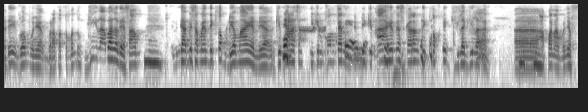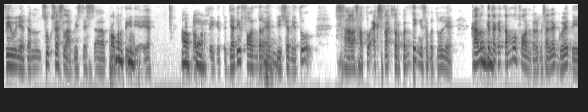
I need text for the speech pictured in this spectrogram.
Jadi gue punya beberapa teman tuh gila banget ya. Sam hmm. nggak bisa main TikTok dia main ya. Gimana cara bikin konten, Iya, iya, bikin akhirnya sekarang TikToknya gila-gilaan. Eh, Oke. apa namanya view-nya dan sukses lah bisnis eh, properti Mhm. dia ya di Oke. properti gitu. Jadi founder ambition itu salah satu X factor penting sebetulnya. Kalau Mhm. kita ketemu founder, misalnya gue di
